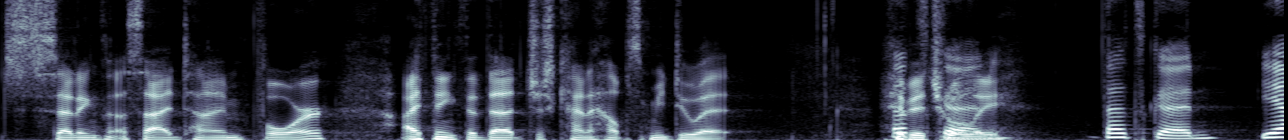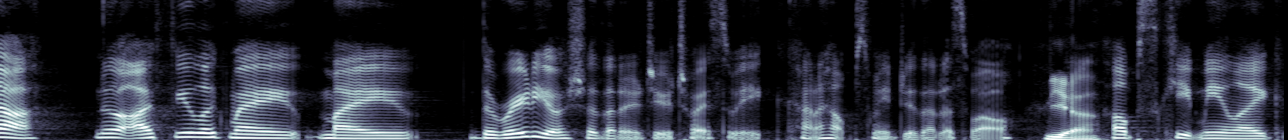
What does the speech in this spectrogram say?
setting aside time for, I think that that just kind of helps me do it habitually. That's good. That's good. Yeah. No, I feel like my my the radio show that I do twice a week kind of helps me do that as well. Yeah. Helps keep me like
